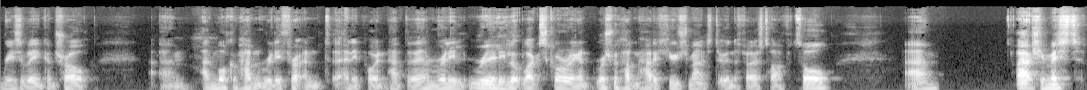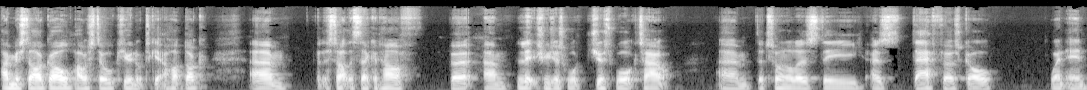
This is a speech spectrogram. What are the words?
reasonably in control. Um, and Morecambe hadn't really threatened at any point. Had they? they hadn't really really looked like scoring, and Rushworth hadn't had a huge amount to do in the first half at all. Um, I actually missed I missed our goal. I was still queuing up to get a hot dog um, at the start of the second half, but um, literally just just walked out um, the tunnel as the as their first goal went in.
